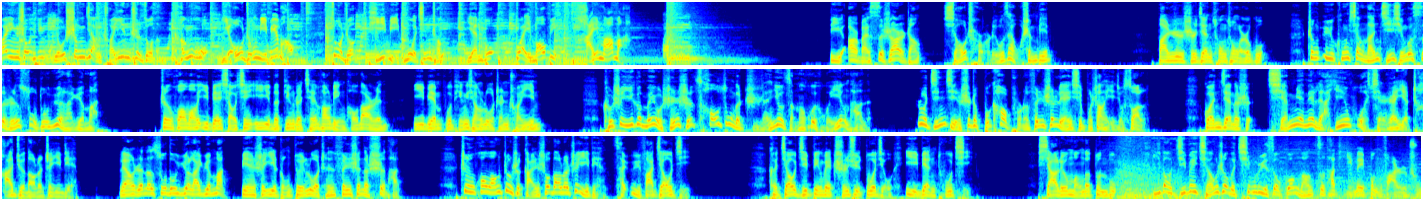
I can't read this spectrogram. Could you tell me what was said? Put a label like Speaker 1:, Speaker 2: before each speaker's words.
Speaker 1: 欢迎收听由升降传音制作的《坑货有种你别跑》，作者提笔墨倾城，演播怪毛病海马马。第二百四十二章，小丑留在我身边。半日时间匆匆而过，正御空向南疾行的四人速度越来越慢。镇荒王一边小心翼翼地盯着前方领头的二人，一边不停向洛尘传音。可是，一个没有神识操纵的纸人又怎么会回应他呢？若仅仅是这不靠谱的分身联系不上也就算了，关键的是前面那俩阴货显然也察觉到了这一点，两人的速度越来越慢，便是一种对洛尘分身的试探。镇荒王正是感受到了这一点，才愈发焦急。可焦急并未持续多久，异变突起。夏流猛地顿步，一道极为强盛的青绿色光芒自他体内迸发而出，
